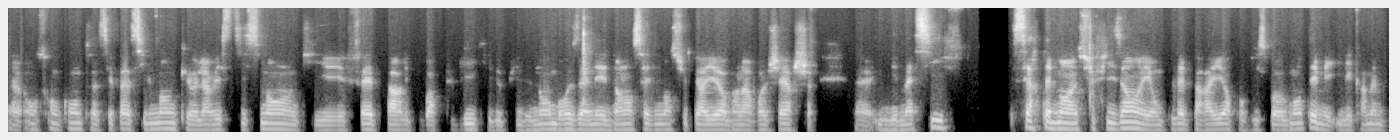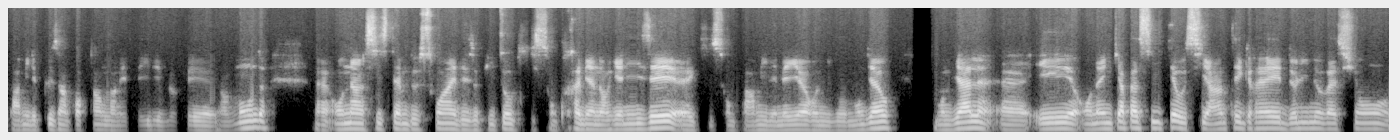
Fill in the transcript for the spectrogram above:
on se rend compte assez facilement que l'investissement qui est fait par les pouvoirs publics et depuis de nombreuses années dans l'enseignement supérieur, dans la recherche, il est massif, certainement insuffisant et on plaide par ailleurs pour qu'il soit augmenté, mais il est quand même parmi les plus importants dans les pays développés dans le monde. Euh, on a un système de soins et des hôpitaux qui sont très bien organisés, euh, qui sont parmi les meilleurs au niveau mondial, euh, et on a une capacité aussi à intégrer de l'innovation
